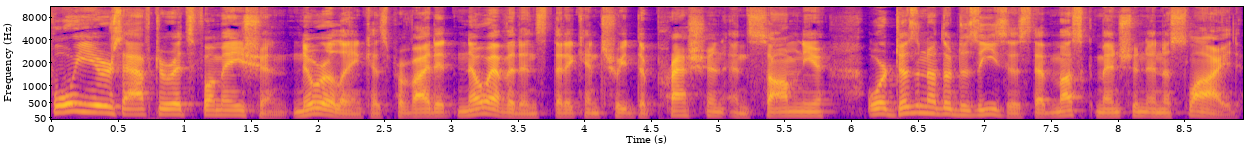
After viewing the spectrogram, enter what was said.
Four years after its formation, Neuralink has provided no evidence that it can treat depression, insomnia, or a dozen other diseases that Musk mentioned in a slide.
